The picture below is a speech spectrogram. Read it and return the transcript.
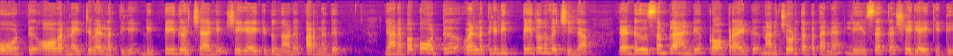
പോട്ട് ഓവർനൈറ്റ് വെള്ളത്തിൽ ഡിപ്പ് ചെയ്ത് വെച്ചാൽ ശരിയായി കിട്ടുമെന്നാണ് പറഞ്ഞത്. ഞാനപ്പോൾ പോട്ട് വെള്ളത്തിൽ ഡിപ്പ് ചെയ്തൊന്നും വെച്ചില്ല. രണ്ട് ദിവസം പ്ലാന്റ് പ്രോപ്പറായിട്ട് നനച്ചു കൊടുത്തപ്പോൾ തന്നെ ലീവ്സൊക്കെ ശരിയായി കിട്ടി.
